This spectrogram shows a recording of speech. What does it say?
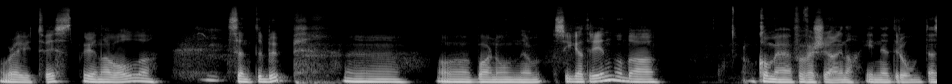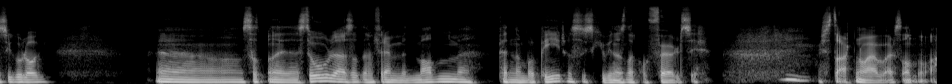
og ble utvist pga. vold, og sendte BUP eh, og barne- og ungdomspsykiatrien, og da kom jeg for første gang da, inn i et rom til en psykolog. Uh, satt meg ned i en stol, der satt en fremmed mann med penn og papir, og så skulle vi begynne å snakke om følelser. Mm. I starten var jeg bare sånn Hva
